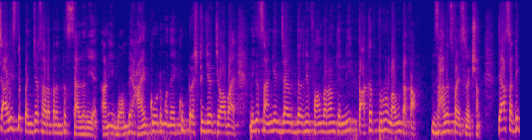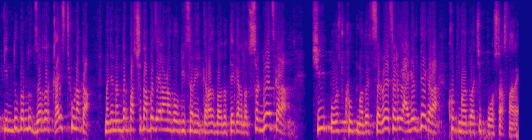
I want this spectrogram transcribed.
चाळीस ते पंचेचाळीस हजारापर्यंत सॅलरी आहे. आणि बॉम्बे हायकोर्टमध्ये खूप प्रेस्टिजियस जॉब आहे. मी तर सांगेल ज्या विद्यार्थ्यांनी फॉर्म भरणार त्यांनी ताकद पूर्ण लावून टाका. झालंच पाहिजे सिलेक्शन त्यासाठी किंतु परंतु जर जर काहीच ठेवू नका. म्हणजे नंतर पाश्चातापच यायला नको की सर हे करायला पाहिजे ते करायला पाहिजे सगळंच करा. ही पोस्ट खूप महत्वाची सगळ्यासाठी लागेल ते करा. खूप महत्वाची पोस्ट असणार आहे.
